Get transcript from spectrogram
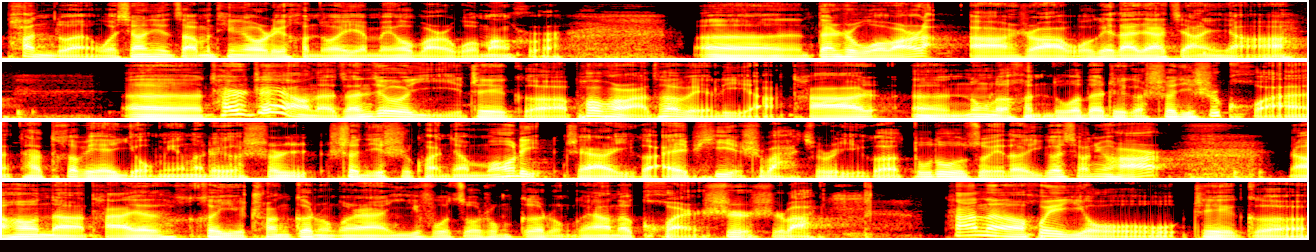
判断。我相信咱们听友里很多也没有玩过盲盒，呃，但是我玩了啊，是吧？我给大家讲一讲啊。呃，它是这样的，咱就以这个泡泡玛特为例啊，它嗯弄了很多的这个设计师款，它特别有名的这个设设计师款叫 Molly 这样一个 IP 是吧？就是一个嘟嘟嘴的一个小女孩儿，然后呢，她可以穿各种各样衣服，做成各种各样的款式是吧？它呢会有这个，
